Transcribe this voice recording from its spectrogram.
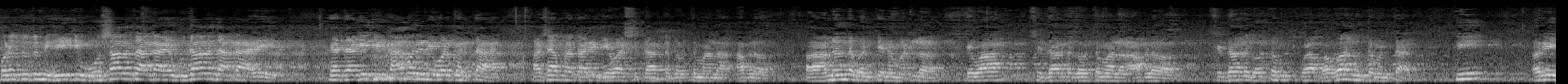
परंतु तुम्ही हे जी ओसाळ जागा आहे उजाळ जागा आहे त्या जागेची का बरं निवड करता? अशा प्रकारे जेव्हा सिद्धार्थ गौतमाला आपलं आनंद बनतेनं म्हटलं तेव्हा सिद्धार्थ गौतमाला आपलं सिद्धार्थ गौतम भगवान बुद्ध म्हणतात की अरे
